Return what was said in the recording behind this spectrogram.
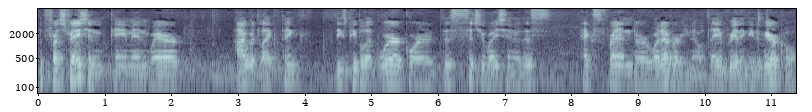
The frustration came in where I would like think these people at work or this situation or this ex-friend or whatever, you know, they really need a miracle.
